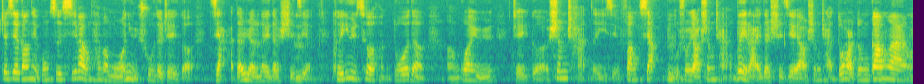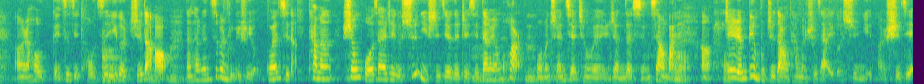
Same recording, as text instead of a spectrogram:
这些钢铁公司希望他们模拟出的这个假的人类的世界，可以预测很多的嗯关于。这个生产的一些方向，比如说要生产未来的世界，要生产多少吨钢啊，嗯，然后给自己投资一个指导，那它跟资本主义是有关系的。他们生活在这个虚拟世界的这些单元块儿，我们全且称为人的形象吧，啊，这些人并不知道他们是在一个虚拟的世界。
